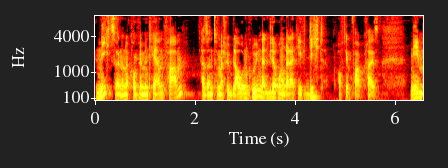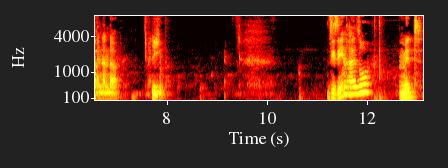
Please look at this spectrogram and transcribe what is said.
nicht zueinander komplementären Farben, also zum Beispiel Blau und Grün, dann wiederum relativ dicht auf dem Farbkreis nebeneinander liegen. Sie sehen also, mit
